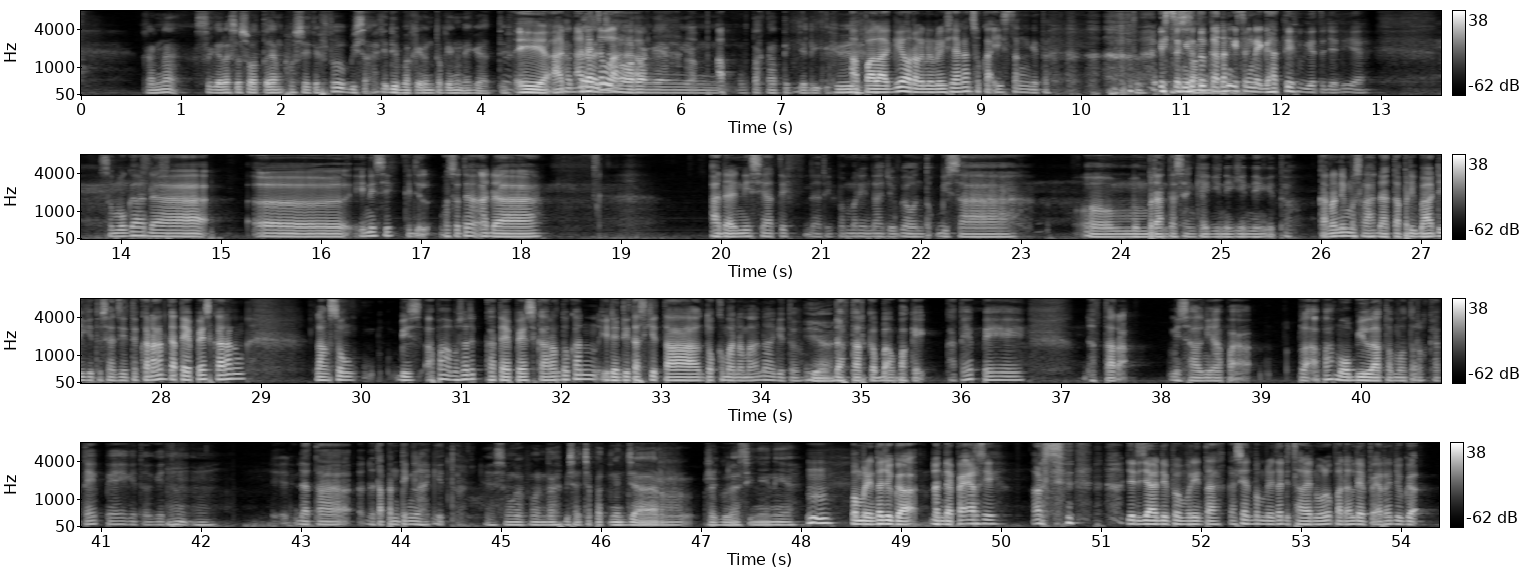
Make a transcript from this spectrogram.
karena segala sesuatu yang positif tuh bisa aja dipakai untuk yang negatif. iya ada, ada aja celah. orang yang yang utak-atik jadi "Huh, apalagi orang Indonesia kan suka iseng gitu. Iseng itu kadang iseng negatif gitu jadi ya. Semoga ada eh ini sih kejel- maksudnya ada ada inisiatif dari pemerintah juga untuk bisa em, memberantas yang kayak gini-gini gitu karena ini masalah data pribadi gitu sensitif. Karena kan KTP sekarang langsung bis apa maksudnya KTP sekarang tuh kan identitas kita untuk ke mana-mana gitu. Iya. daftar ke bank pakai KTP daftar misalnya apa apa mobil atau motor KTP gitu gitu. Data data penting lah gitu. Ya semoga pemerintah bisa cepat ngejar regulasinya ini ya. Mm, pemerintah juga dan DPR sih. Harus jadi jangan di pemerintah. Kasihan pemerintah disalahin mulu padahal DPR-nya juga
